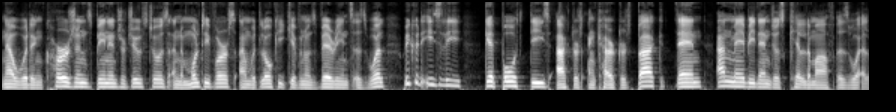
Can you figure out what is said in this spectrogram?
now with incursions being introduced to us and the multiverse and with Loki giving us variants as well. We could easily get both these actors and characters back then and maybe then just kill them off as well.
